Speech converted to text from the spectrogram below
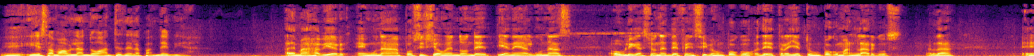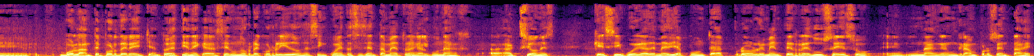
Eh, y estamos hablando antes de la pandemia. Además, Javier, en una posición en donde tiene algunas obligaciones defensivas un poco, de trayectos un poco más largos, ¿verdad? Eh, volante por derecha, entonces tiene que hacer unos recorridos de 50, 60 metros en algunas acciones que si juega de media punta probablemente reduce eso en una- un gran porcentaje.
